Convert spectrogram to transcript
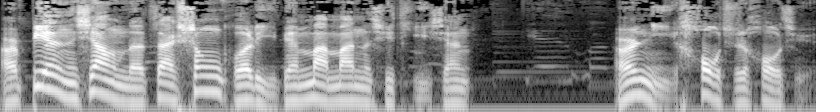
而变相的在生活里边慢慢的去体现，而你后知后觉，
